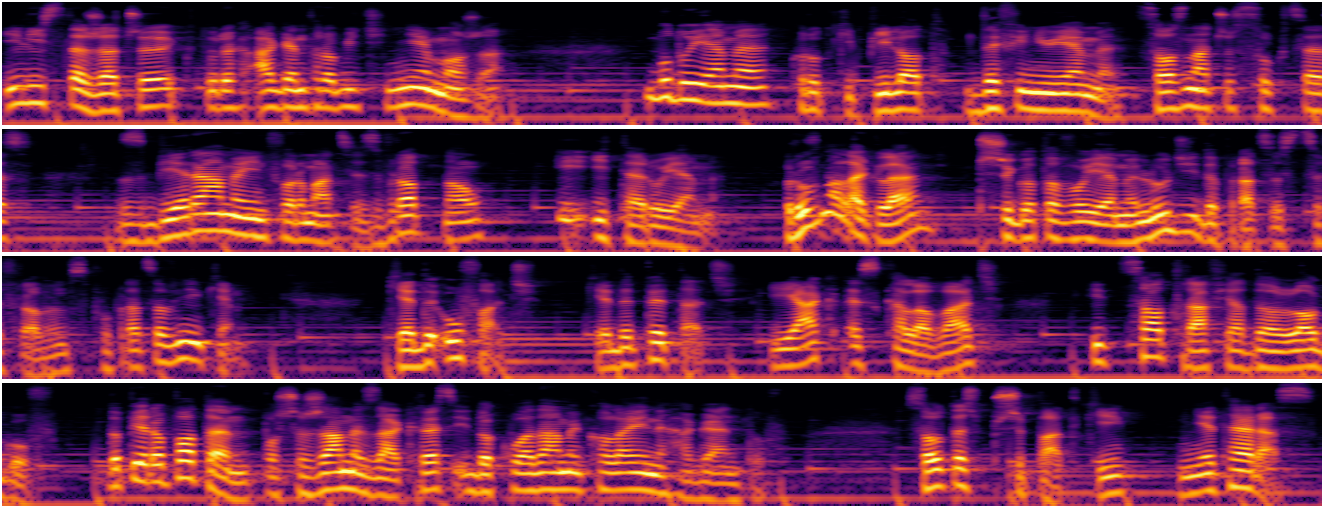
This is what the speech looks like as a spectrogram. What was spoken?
i listę rzeczy, których agent robić nie może. Budujemy krótki pilot, definiujemy, co znaczy sukces, zbieramy informację zwrotną i iterujemy. Równolegle przygotowujemy ludzi do pracy z cyfrowym współpracownikiem. Kiedy ufać, kiedy pytać, jak eskalować i co trafia do logów. Dopiero potem poszerzamy zakres i dokładamy kolejnych agentów. Są też przypadki nie teraz,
